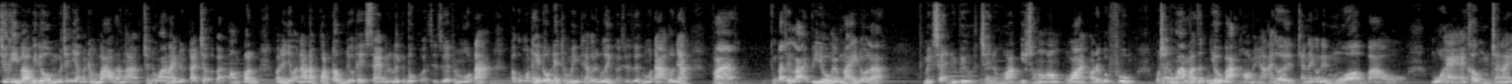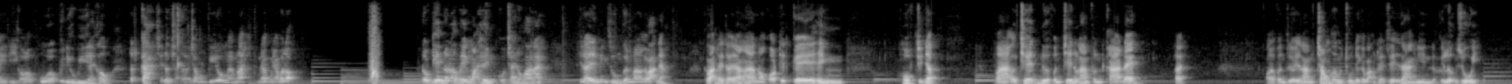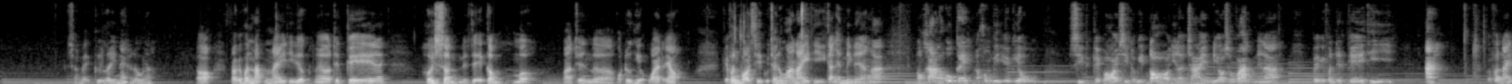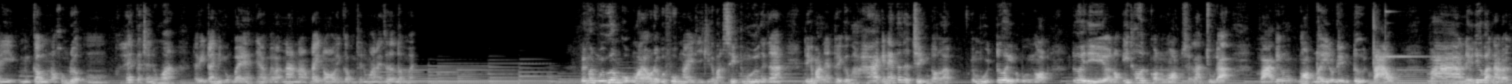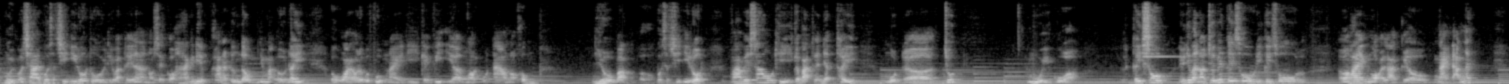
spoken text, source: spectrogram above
Trước khi vào video, mình có trách nhiệm phải thông báo rằng là chai nước hoa này được tài trợ bởi Hoàng Tuấn. Và nếu như bạn nào đang quan tâm, thì có thể xem đường link Facebook ở dưới dưới phần mô tả. Và cũng có thể donate cho mình theo cái đường link ở dưới dưới phần mô tả luôn nha. Và chúng ta trở lại video ngày hôm nay, đó là mình sẽ review chai nước hoa Yves Saint Laurent White Order Perfume. Một chai nước hoa mà rất nhiều bạn hỏi mình là, anh ơi chai này có nên mua vào mùa hè hay không? Chai này thì có phù hợp với newbie hay không? Tất cả sẽ được trả lời trong video ngày hôm nay. Chúng ta cùng nhau bắt đầu đầu tiên đó là về ngoại hình của chai nước hoa này. Thì đây để mình zoom gần vào các bạn nhé. Các bạn thấy thấy rằng là nó có thiết kế hình hộp chữ nhật. Và ở trên nửa phần trên nó làm phần khá đen. Đây. Ở phần dưới làm trong hơn một chút để các bạn có thể dễ dàng nhìn được cái lượng dui. Sao lại cứ lấy nét ở đâu nhỉ? Đó. Và cái phần nắp này thì được uh, thiết kế hơi sần để dễ cầm mở. Và trên uh, có thương hiệu YSL cái phần vòi xịt của chai nước hoa này thì cá nhân mình thấy rằng là nó khá là ok, nó không bị kiểu xịt cái vòi xịt nó bị to như là chai Dior Sauvage nên là về cái phần thiết kế thì à cái phần này thì mình cầm nó không được ừ, hết cả chai nước hoa. Tại vì tay mình cũng bé, nên là mấy bạn nam nào tay to thì cầm chai nước hoa này rất là đầm vậy. về phần mùi hương của White Order Perfume này thì khi các bạn xịt cái mùi hương này ra, thì các bạn nhận thấy có hai cái nét rất là chính, đó là cái mùi tươi và mùi ngọt. Tươi thì nó ít hơn, còn ngọt sẽ là chủ đạo và cái ngọt đây nó đến từ táo. Và nếu như bạn nào đã ngửi qua chai Versace Eros rồi thì bạn thấy là nó sẽ có hai cái điểm khá là tương đồng. Nhưng mà ở đây ở Wild Order Perfume này thì cái vị ờ, ngọt của táo nó không nhiều bằng ở Versace Eros. Và về sau thì các bạn sẽ nhận thấy một uh, chút mùi của cây xô. Nếu như bạn nào chưa biết cây xô thì cây xô nó hay gọi là kiểu ngải đắng ấy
